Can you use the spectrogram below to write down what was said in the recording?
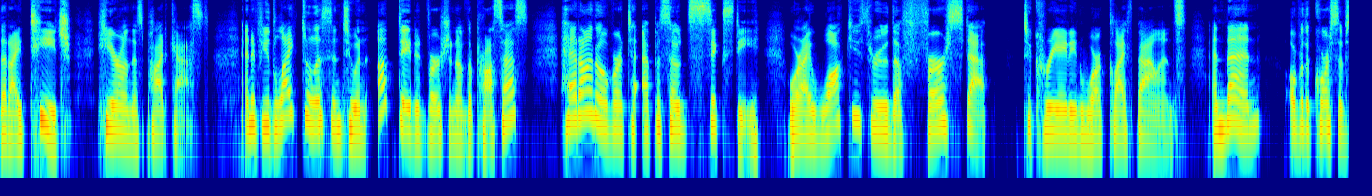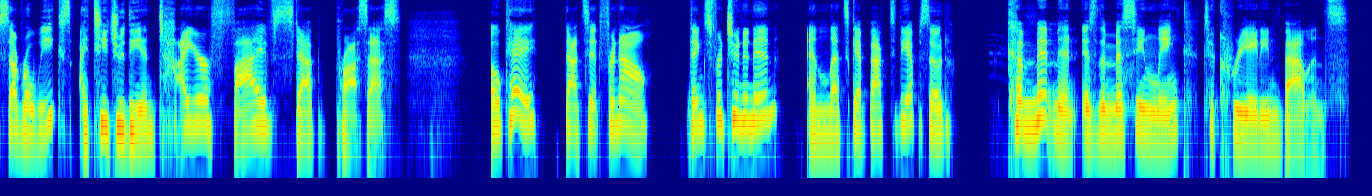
that I teach here on this podcast. And if you'd like to listen to an updated version of the process, head on over to episode 60, where I walk you through the first step to creating work life balance. And then over the course of several weeks, I teach you the entire five step process. Okay, that's it for now. Thanks for tuning in, and let's get back to the episode. Commitment is the missing link to creating balance.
